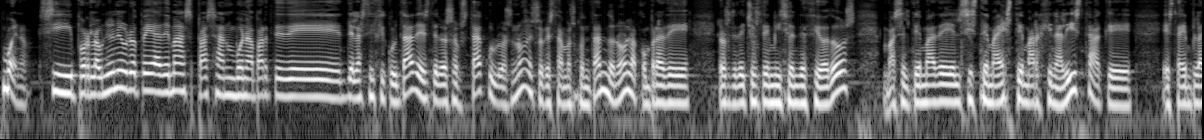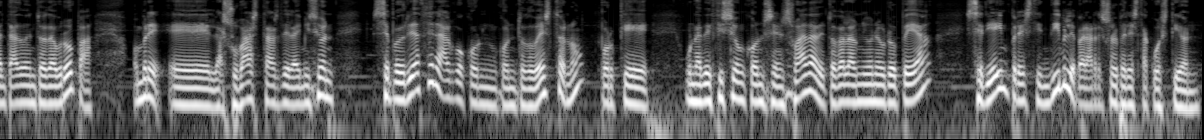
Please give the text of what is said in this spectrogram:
Bueno, si por la Unión Europea además pasan buena parte de, las dificultades, de los obstáculos, ¿no? Eso que estamos contando, ¿no? La compra de los derechos de emisión de CO2, más el tema del sistema este marginalista que está implantado en toda Europa. Hombre, eh, las subastas de la emisión, ¿se podría hacer algo con, todo esto, no? Porque una decisión consensuada de toda la Unión Europea sería imprescindible para resolver esta cuestión.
